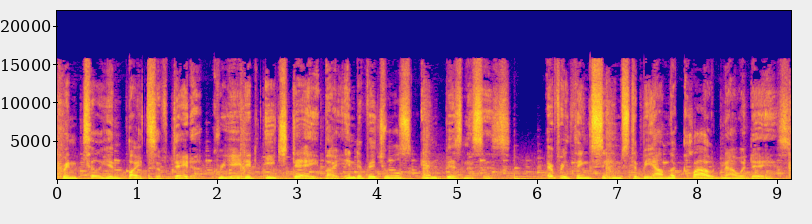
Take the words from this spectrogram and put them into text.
quintillion bytes of data created each day by individuals and businesses. Everything seems to be on the cloud nowadays,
